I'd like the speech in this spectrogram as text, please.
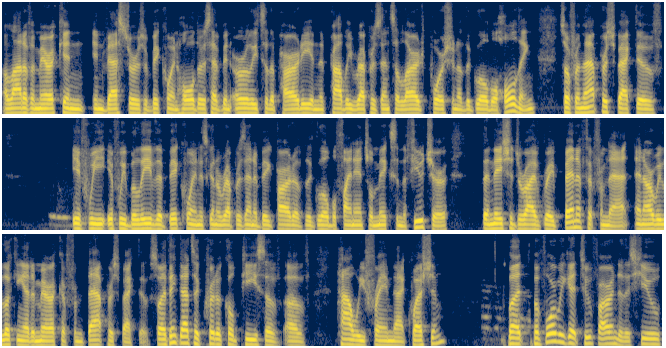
A lot of American investors or Bitcoin holders have been early to the party, and it probably represents a large portion of the global holding. So, from that perspective, if we if we believe that Bitcoin is going to represent a big part of the global financial mix in the future, then they should derive great benefit from that. And are we looking at America from that perspective? So I think that's a critical piece of of how we frame that question. But before we get too far into this, Hugh,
